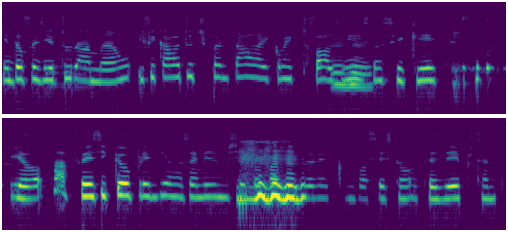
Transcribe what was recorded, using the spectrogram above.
então fazia tudo à mão e ficava tudo espantado. Ai, como é que tu fazes Uhum. isso? Não sei o quê. E eu, pá, foi assim que eu aprendi. Eu não sei mesmo mexer com a calculadora como vocês estão a fazer, portanto,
